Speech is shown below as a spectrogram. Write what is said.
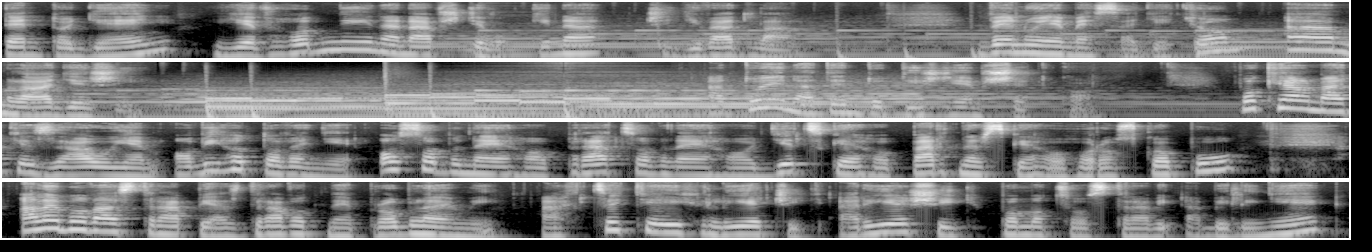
Tento deň je vhodný na návštevu kina či divadla. Venujeme sa deťom a mládeži to je na tento týždeň všetko. Pokiaľ máte záujem o vyhotovenie osobného, pracovného, detského, partnerského horoskopu, alebo vás trápia zdravotné problémy a chcete ich liečiť a riešiť pomocou stravy a byliniek,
